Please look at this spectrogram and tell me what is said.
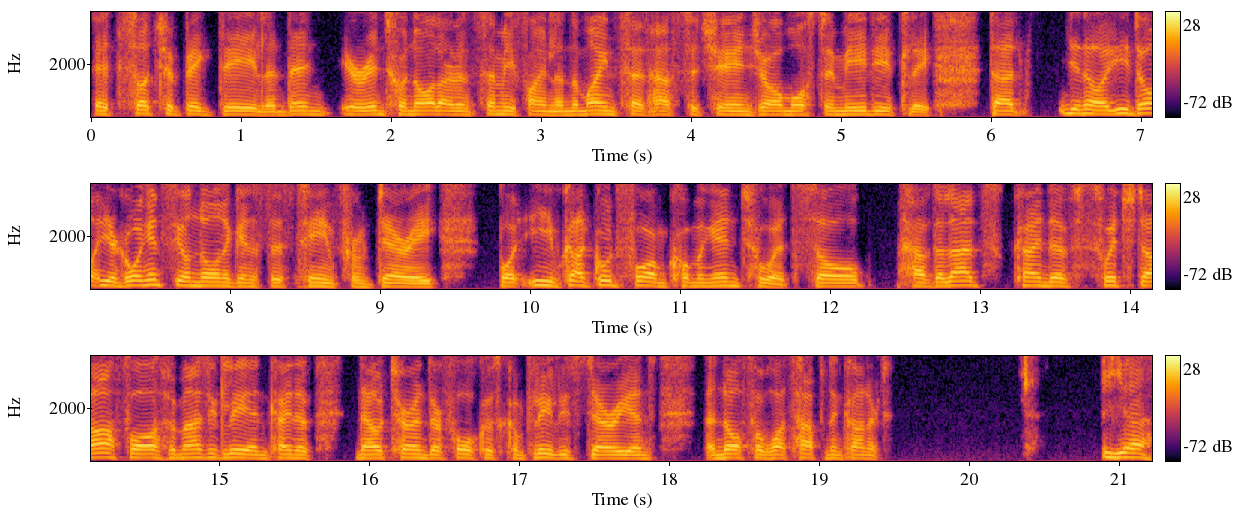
it's such a big deal, and then you're into an All Ireland semi final, and the mindset has to change almost immediately. That you know you don't you're going into the unknown against this team from Derry, but you've got good form coming into it. So have the lads kind of switched off automatically and kind of now turned their focus completely to Derry and enough of what's happened in Connacht? Yeah,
